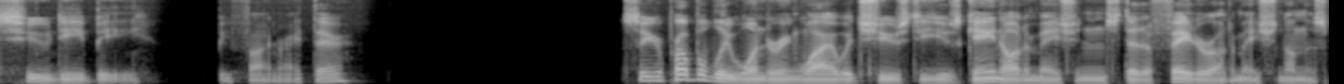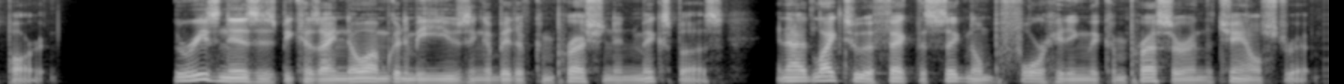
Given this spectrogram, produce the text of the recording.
2 dB. Be fine right there. So you're probably wondering why I would choose to use gain automation instead of fader automation on this part. The reason is is because I know I'm going to be using a bit of compression in Mixbus, and I'd like to affect the signal before hitting the compressor in the channel strip.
